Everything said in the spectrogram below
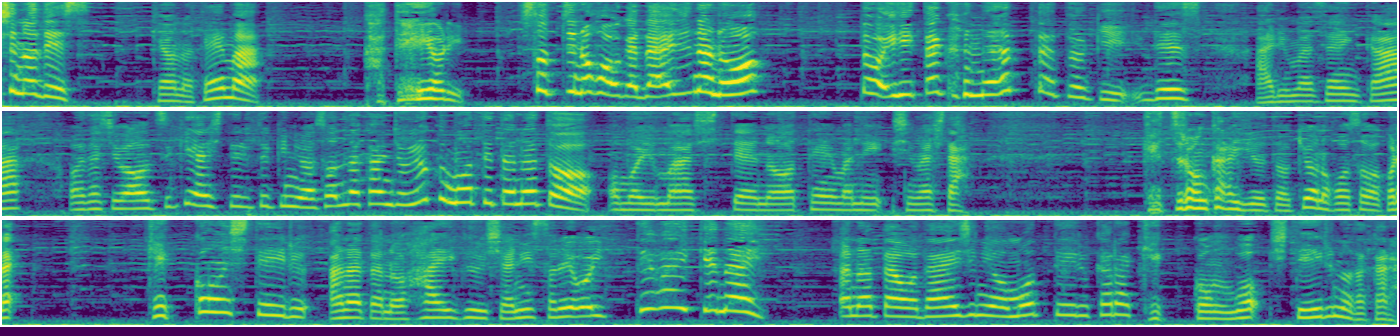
吉野です。今日のテーマ家庭よりそっちの方が大事なの？と言いたくなった時です。ありませんか？私はお付き合いしてる時にはそんな感情よく持ってたなと思いましてのテーマにしました。結論から言うと今日の放送はこれ。結婚しているあなたの配偶者にそれを言ってはいけない。あなたを大事に思っているから結婚をしているのだから。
